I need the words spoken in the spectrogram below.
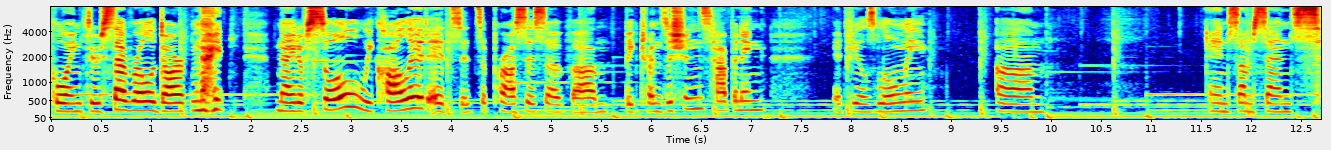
going through several dark night night of soul. We call it. It's it's a process of um, big transitions happening. It feels lonely um, in some sense.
